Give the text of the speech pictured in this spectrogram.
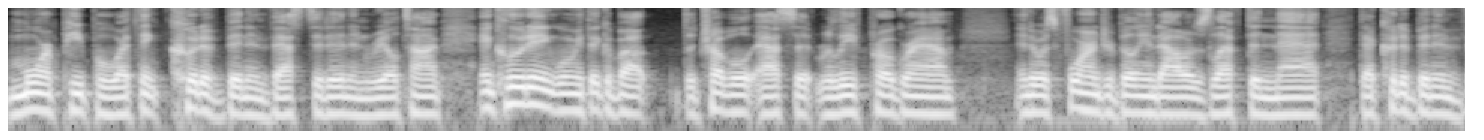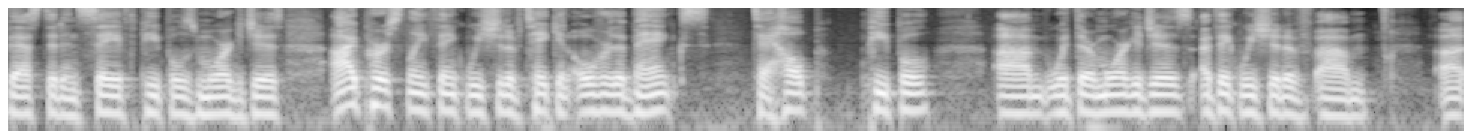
more people who I think could have been invested in in real time, including when we think about the Troubled Asset Relief Program. And there was $400 billion left in that that could have been invested and saved people's mortgages. I personally think we should have taken over the banks to help people um, with their mortgages. I think we should have um, uh,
